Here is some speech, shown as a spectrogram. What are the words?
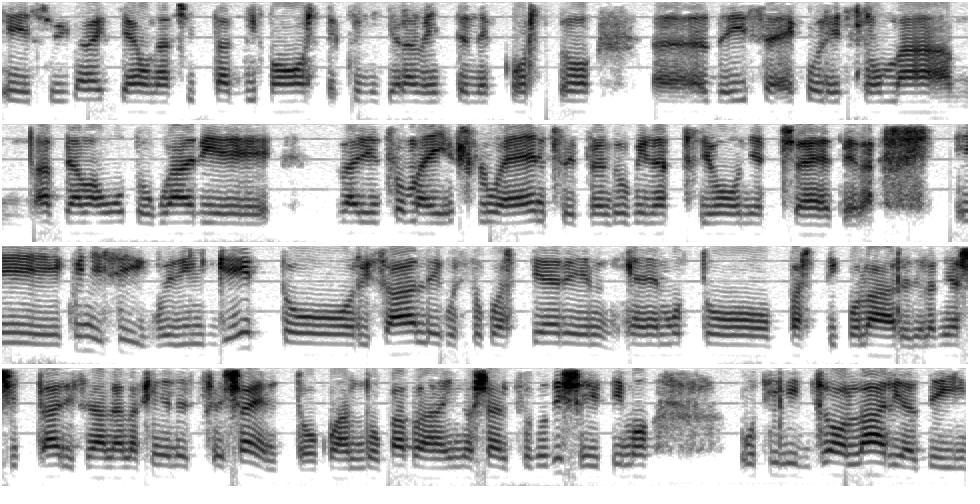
e Civitavecchia è una città di porte, quindi chiaramente nel corso eh, dei secoli insomma abbiamo avuto varie varie insomma, influenze, predominazioni, eccetera. E quindi sì, il ghetto risale, questo quartiere è molto particolare della mia città, risale alla fine del Seicento, quando Papa Innocenzo XII utilizzò l'area dei,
